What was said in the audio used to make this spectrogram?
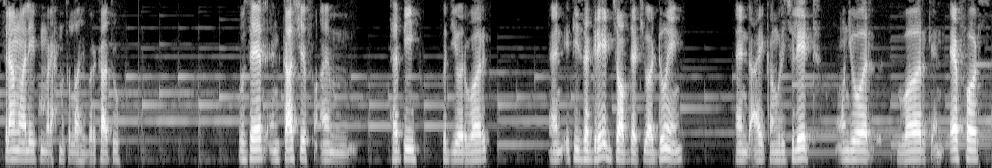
Assalamu alaikum wa rahmatullahi wa barakatuh. Uzair and Kashif, I'm happy with your work and it is a great job that you are doing and I congratulate on your work and efforts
